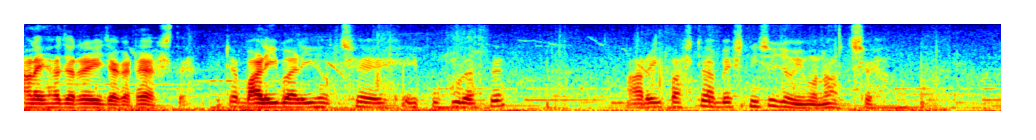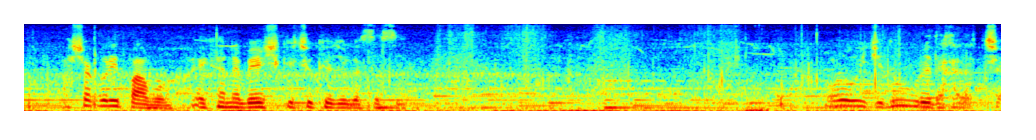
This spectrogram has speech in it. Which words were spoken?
আড়াই হাজারের এই জায়গাটায় আসতে। এটা বাড়ি বাড়ি হচ্ছে, এই পুকুর আছে, আর এই পাশটা বেশ নিচু জমি মনে হচ্ছে। আশা করি পাবো, এখানে বেশ কিছু খেজুর গাছ আছে। ওই যে দূরে দেখা যাচ্ছে,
